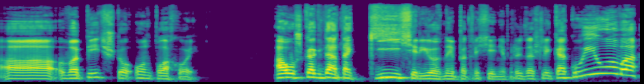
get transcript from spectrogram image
вопить, что он плохой. А уж когда такие серьезные потрясения произошли, как у Иова,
